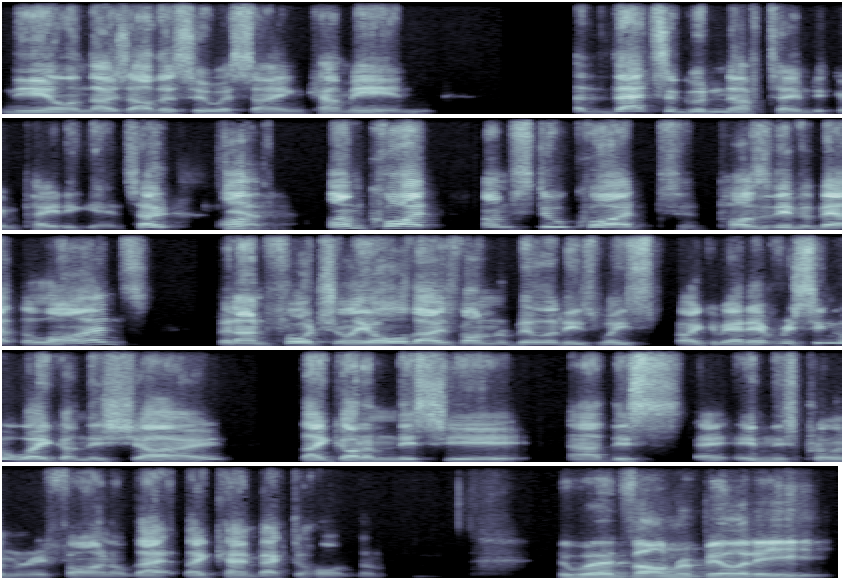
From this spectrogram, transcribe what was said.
Neale and those others who are saying come in, that's a good enough team to compete against. So yeah. I'm, I'm quite, I'm still quite positive about the Lions, but unfortunately, all those vulnerabilities we spoke about every single week on this show, they got them this year, uh, this in this preliminary final. That they came back to haunt them. The word vulnerability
